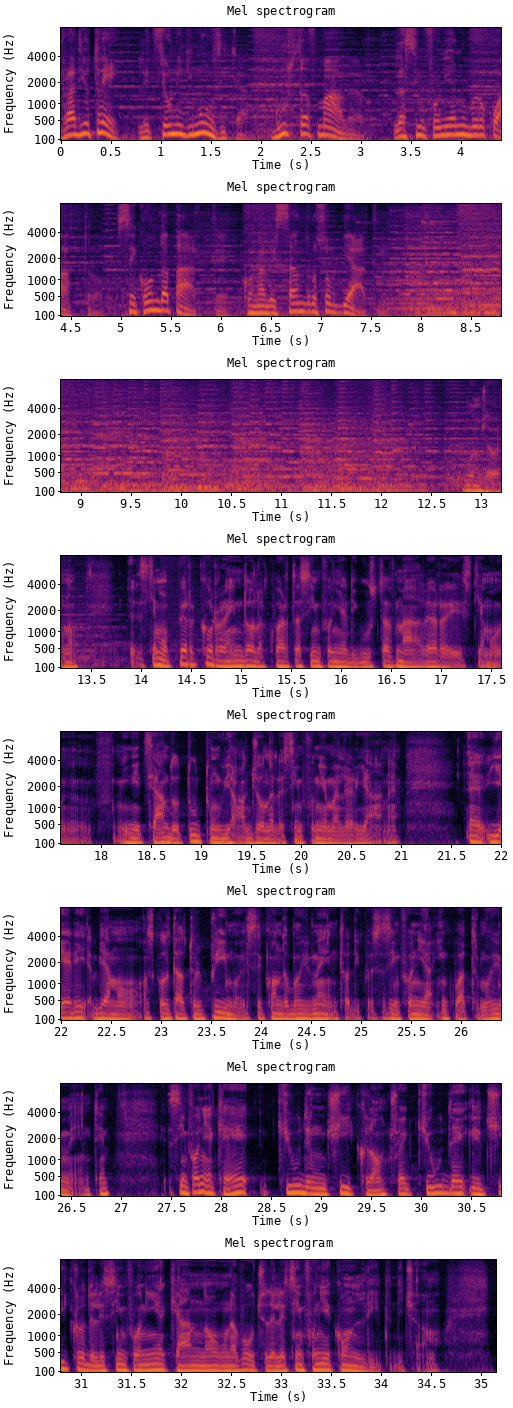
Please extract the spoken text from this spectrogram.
Radio 3, lezioni di musica. Gustav Mahler, la Sinfonia numero 4, seconda parte, con Alessandro Solbiati. Buongiorno. Eh, stiamo percorrendo la quarta sinfonia di Gustav Mahler e stiamo eh, iniziando tutto un viaggio nelle sinfonie mahleriane. Eh, ieri abbiamo ascoltato il primo e il secondo movimento di questa sinfonia in quattro movimenti sinfonia che chiude un ciclo, cioè chiude il ciclo delle sinfonie che hanno una voce, delle sinfonie con lead, diciamo.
